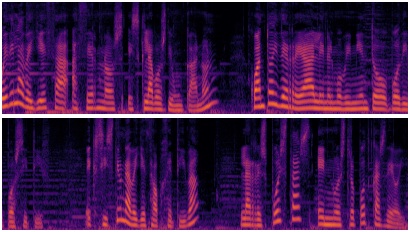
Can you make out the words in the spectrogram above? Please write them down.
¿Puede la belleza hacernos esclavos de un canon? ¿Cuánto hay de real en el movimiento Body Positive? ¿Existe una belleza objetiva? Las respuestas en nuestro podcast de hoy.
